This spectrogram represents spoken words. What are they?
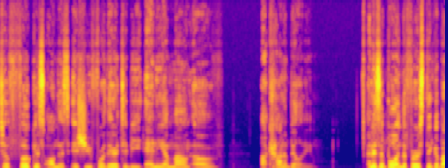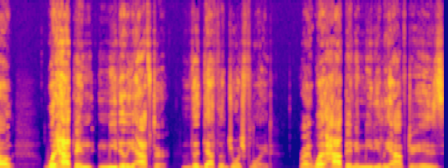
to focus on this issue for there to be any amount of accountability. And it's important to first think about what happened immediately after the death of George Floyd, right? What happened immediately after is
